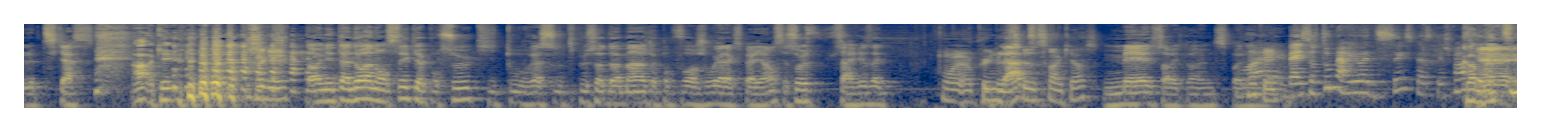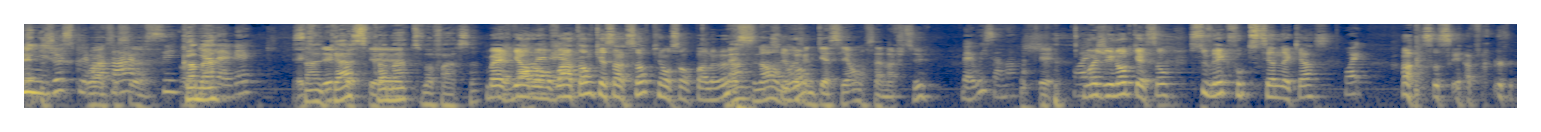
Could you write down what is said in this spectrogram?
le petit casque. Ah, ok. Donc Nintendo a annoncé que pour ceux qui trouveraient ça un petit peu ça dommage de ne pas pouvoir jouer à l'expérience, c'est sûr que ça risque d'être, Ouais, un peu Plate. sans mais ça va être quand même disponible. Ouais. Ok. Ben, surtout Mario Odyssey, c'est parce que je pense qu'il y a des petits Euh, mini-jeux ouais, supplémentaires c'est ça. aussi qui viennent avec. Sans casque, que- comment tu vas faire ça? Ben, regarde, on va attendre que ça sorte puis on s'en reparlera. Mais sinon, c'est moi bon? j'ai une question. Ça marche-tu? Ben oui, ça marche. Ouais. Moi, j'ai une autre question. C'est vrai qu'il faut que tu tiennes le casque? Ouais. Ah, ça, c'est affreux.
